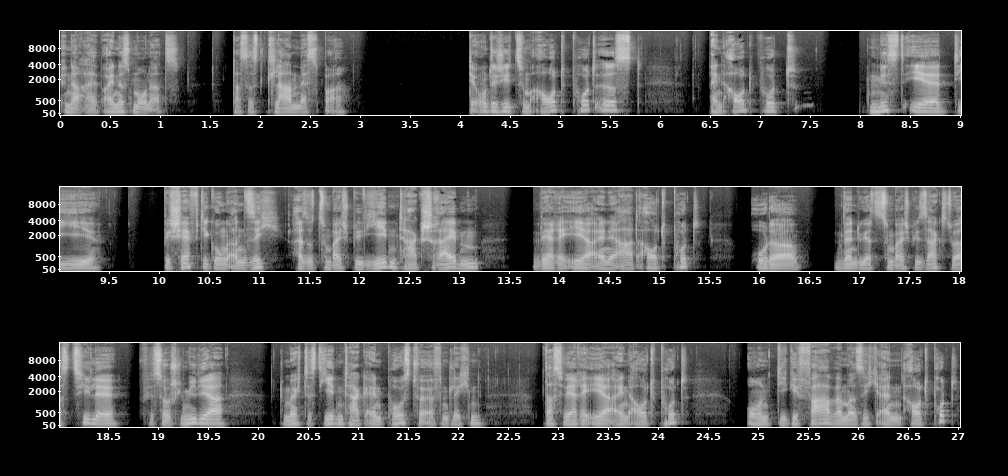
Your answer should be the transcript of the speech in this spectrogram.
innerhalb eines Monats. Das ist klar messbar. Der Unterschied zum Output ist, ein Output misst eher die Beschäftigung an sich, also zum Beispiel jeden Tag schreiben, wäre eher eine Art Output. Oder wenn du jetzt zum Beispiel sagst, du hast Ziele für Social Media, du möchtest jeden Tag einen Post veröffentlichen, das wäre eher ein Output. Und die Gefahr, wenn man sich einen Output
